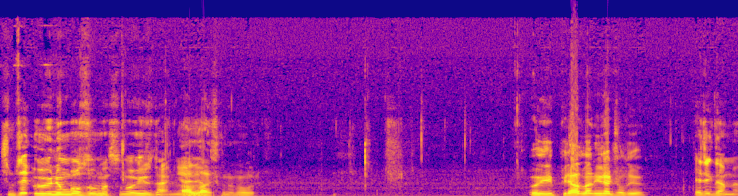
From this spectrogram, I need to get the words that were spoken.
Şimdi öğünün bozulmasın o yüzden yani. Allah aşkına ne olur. Iy pilavla iğrenç oluyor. Gerçekten mi?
